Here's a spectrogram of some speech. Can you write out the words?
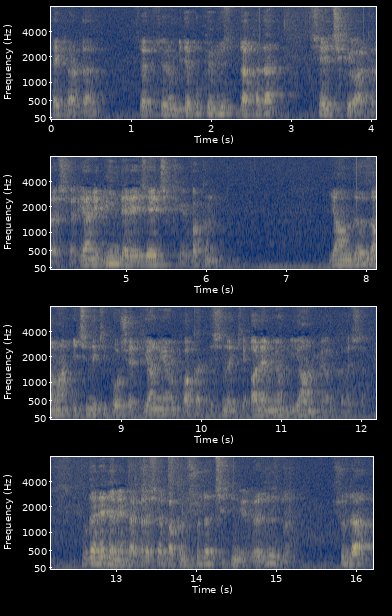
Tekrar da söylüyorum. Bir de bu pürmüz dakikada şey çıkıyor arkadaşlar. Yani 1000 dereceye çıkıyor. Bakın yandığı zaman içindeki poşet yanıyor fakat dışındaki alüminyum yanmıyor arkadaşlar. Bu da ne demek arkadaşlar? Bakın şurada çıkmıyor. Gördünüz mü? Şurada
